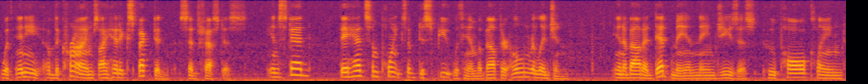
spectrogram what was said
with any of the crimes I had expected, said Festus. Instead, they had some points of dispute with him about their own religion and about a dead man named Jesus who Paul claimed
